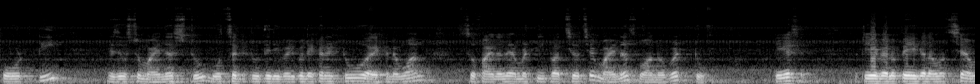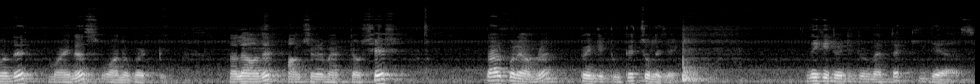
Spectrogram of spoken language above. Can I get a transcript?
four T is equals to minus two both সাইডে টু দিয়ে ডিভাইড করলে এখানে টু আর এখানে ওয়ান সো ফাইনালি আমরা টি পাচ্ছি হচ্ছে মাইনাস ওয়ান ওভার টু ঠিক আছে? টি এর ভ্যালু পেয়ে গেলাম হচ্ছে আমাদের মাইনাস ওয়ান ওভার টু তাহলে আমাদের ফাংশনের ম্যাথটাও শেষ। তারপরে আমরা টোয়েন্টি টুতে চলে যাই। দেখি টোয়েন্টি টুর ম্যাথটা কী দেওয়া আছে।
